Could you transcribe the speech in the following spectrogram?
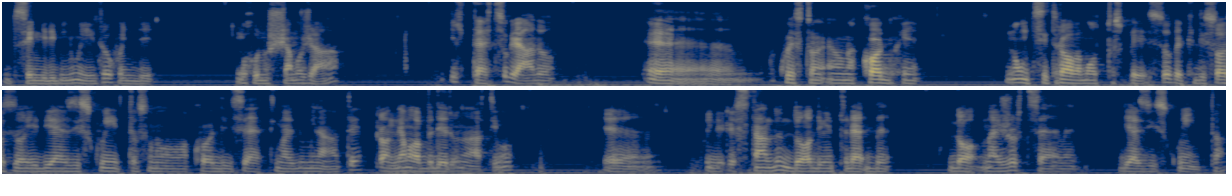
un semidiminuito quindi lo conosciamo già il terzo grado eh, questo è un accordo che non si trova molto spesso perché di solito i diesis quinta sono accordi di settima e dominante, però andiamolo a vedere un attimo. Eh, quindi restando in Do diventerebbe Do major 7 diesis quinta.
